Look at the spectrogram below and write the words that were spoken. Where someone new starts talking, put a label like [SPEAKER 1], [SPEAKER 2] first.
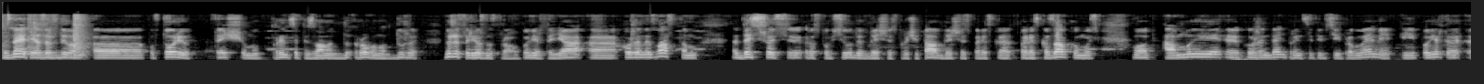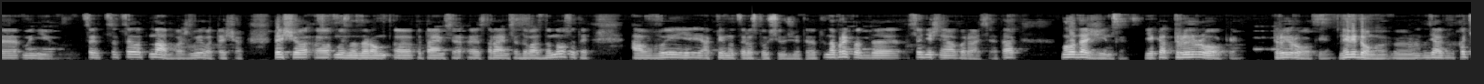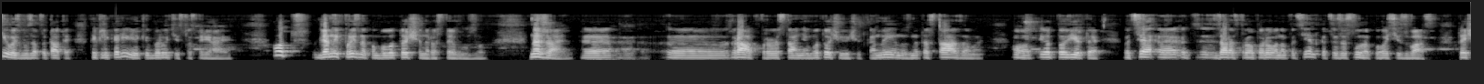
[SPEAKER 1] Ви знаєте, я завжди вам е, повторюю те, що ми, в принципі, з вами робимо дуже, дуже серйозну справу. Повірте, я е, кожен із вас там десь щось розповсюдив, десь щось прочитав, десь щось переска- пересказав комусь. От, а ми е, кожен день, в принципі, в цій проблемі, і повірте е, мені, це, це, це от надважливо, те, що, те, що е, ми з Назаром е, питаємося, е, стараємося до вас доносити, а ви активно це розповсюджуєте. От, наприклад, е, сьогоднішня операція, так? Молода жінка, яка три роки, три роки, невідомо. е, Я хотілося б запитати тих лікарів, які беруть і спостерігають. От для них признаком було те, що не росте вузол. На жаль, е, рак проростанням в оточуючу тканину з метастазами. От, і от повірте, оця е, зараз прооперована пацієнтка це заслуга когось із вас. Те,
